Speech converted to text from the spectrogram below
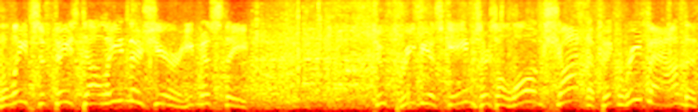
The Leafs have faced Dahlin this year. He missed the two previous games. There's a long shot and a big rebound that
